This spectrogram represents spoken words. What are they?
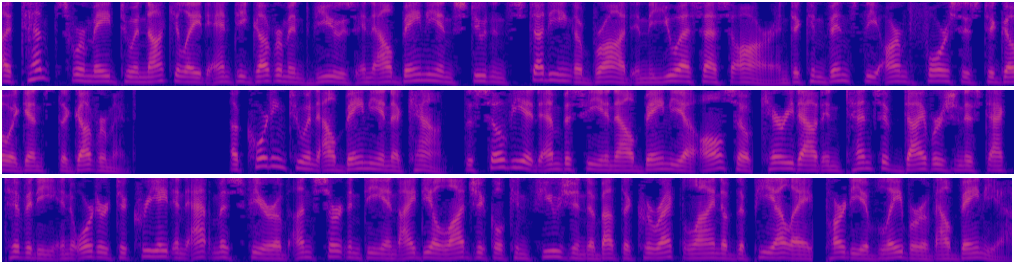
Attempts were made to inoculate anti-government views in Albanian students studying abroad in the USSR and to convince the armed forces to go against the government. According to an Albanian account, the Soviet embassy in Albania also carried out intensive diversionist activity in order to create an atmosphere of uncertainty and ideological confusion about the correct line of the PLA Party of Labour of Albania.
